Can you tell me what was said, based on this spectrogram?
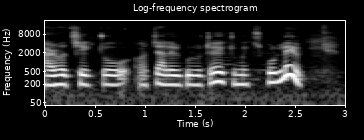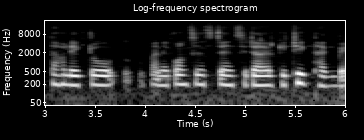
আর হচ্ছে একটু চালের গুঁড়োটা একটু মিক্স করলে তাহলে একটু মানে কনসিস্টেন্সিটা আর কি ঠিক থাকবে।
